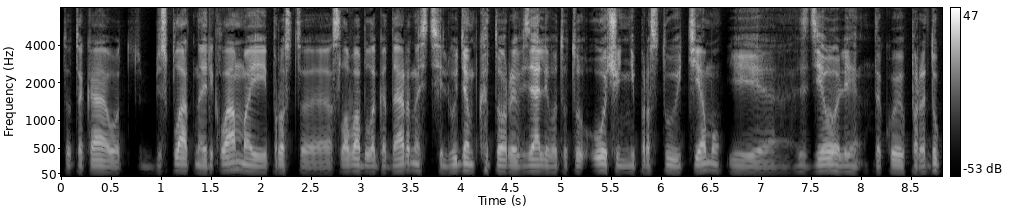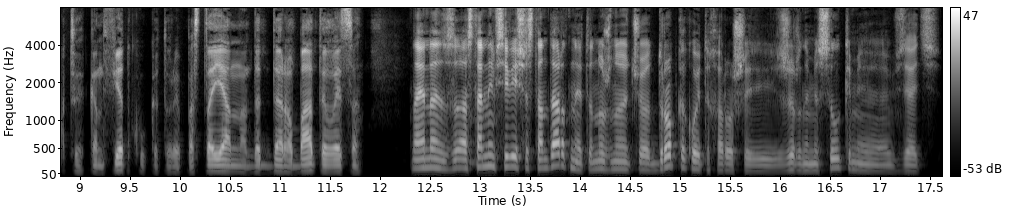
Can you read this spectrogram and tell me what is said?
Это такая вот бесплатная реклама и просто слова благодарности людям, которые взяли вот эту очень непростую тему и э, сделали такой продукт, конфетку, который постоянно дорабатывается. Наверное, остальные все вещи стандартные. Это нужно что, дроп какой-то хороший с жирными ссылками взять.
